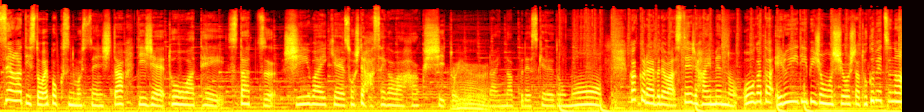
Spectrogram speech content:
出演アーティスト EPOCHS にも出演した DJ TOWA TEI STUTS CYK そして長谷川白紙というラインナップですけれども、各ライブではステージ背面の大型 LED ビジョンを使用した特別な、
